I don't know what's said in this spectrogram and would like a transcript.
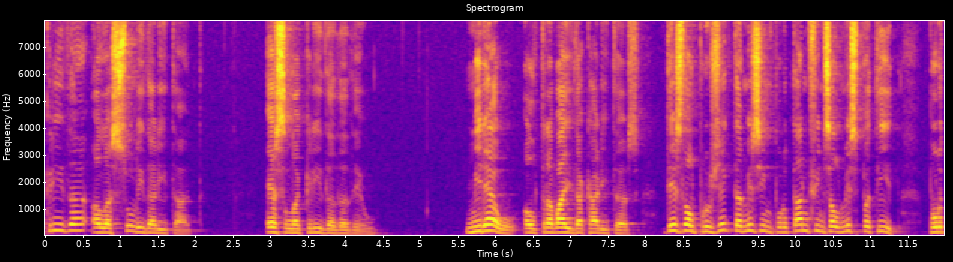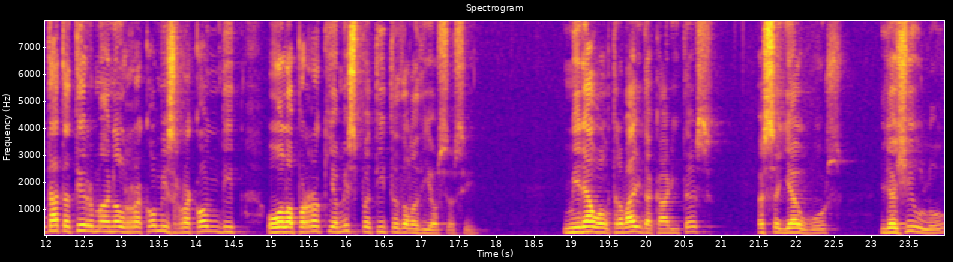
crida a la solidaritat. És la crida de Déu. Mireu el treball de Càritas des del projecte més important fins al més petit, portat a terme en el racó més recòndit o a la parròquia més petita de la diòcesi. Mireu el treball de Càritas, asseieu-vos, llegiu-lo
